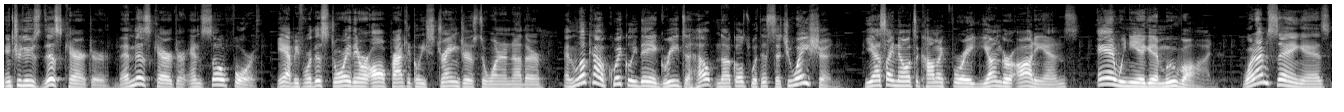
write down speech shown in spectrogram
introduce this character, then this character, and so forth. Yeah, before this story, they were all practically strangers to one another. And look how quickly they agreed to help Knuckles with his situation. Yes, I know it's a comic for a younger audience, and we need to get a move on. What I'm saying is,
